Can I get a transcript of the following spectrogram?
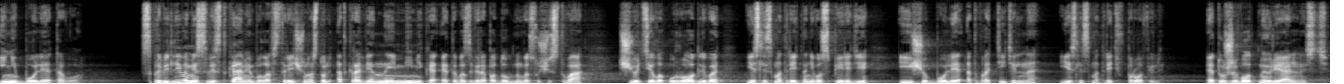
и не более того. Справедливыми свистками была встречена столь откровенная мимика этого звероподобного существа – чье тело уродливо, если смотреть на него спереди, и еще более отвратительно, если смотреть в профиль. Эту животную реальность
